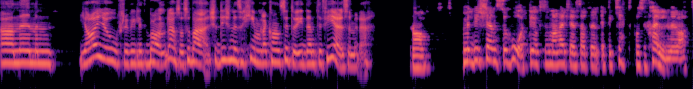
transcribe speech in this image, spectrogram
ah, nej men jag är ju ofrivilligt barnlös och så bara det kändes så himla konstigt att identifiera sig med det. Ja, men det känns så hårt. Det är också som man verkligen satt en etikett på sig själv nu att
